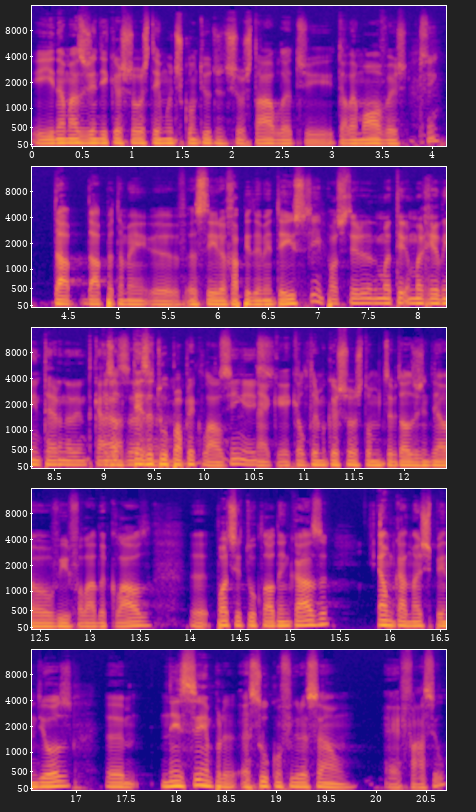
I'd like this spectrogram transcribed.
e ainda mais hoje em dia que as pessoas têm muitos conteúdos nos seus tablets e telemóveis. Sim. Dá, dá para também uh, aceder rapidamente a isso. Sim, podes ter uma, uma rede interna dentro de casa. Exato. Tens a tua própria cloud. Sim, é isso. Né? Que é aquele termo que as pessoas estão muito habituadas hoje em dia a ouvir falar da cloud. Uh, pode ser a tua cloud em casa, é um bocado mais dispendioso. Uh, nem sempre a sua configuração é fácil.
